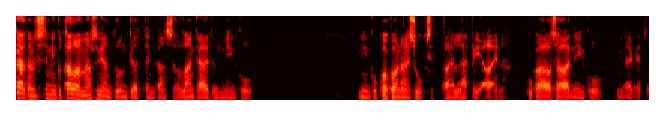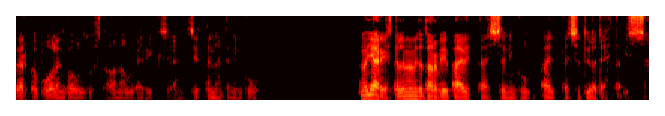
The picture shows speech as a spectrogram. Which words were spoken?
käytännössä niin kuin talon asiantuntijoiden kanssa ollaan käyty niin kuin, niin kuin kokonaisuuksittain läpi aina. Kuka osaa, niin kuin, mitä verkkopuolen koulutusta on ollut erikseen. Sitten näitä niin kuin, no järjestelmiä, mitä tarvii päivittäisissä, niin kuin, päivittäisissä työtehtävissä.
